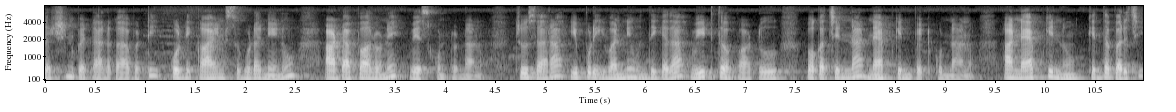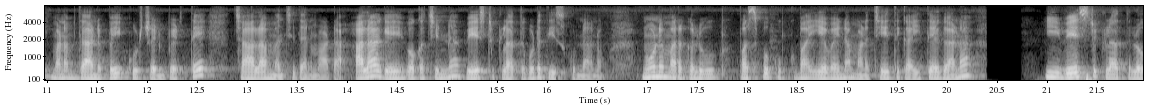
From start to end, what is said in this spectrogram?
దర్శనం పెట్టాలి కాబట్టి కొన్ని కాయిన్స్ కూడా నేను ఆ డబ్బాలోనే వేసుకుంటున్నాను. చూసారా? ఇప్పుడు ఇవన్నీ ఉంది కదా. వీటితో పాటు ఒక చిన్న నాప్కిన్ పెట్టుకున్నాను. ఆ నాప్కిన్ కింద పరిచి మనం దానిపై కూర్చొని పెడితే చాలా మంచిదనమాట అలాగే ఒక చిన్న వేస్ట్ క్లాత్ కూడా తీసుకున్నాను. నూనె మరకలు పసుపు కుంకుమ ఏవైనా మన చేతికి అయితే గాన ఈ వేస్ట్ క్లాత్లో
